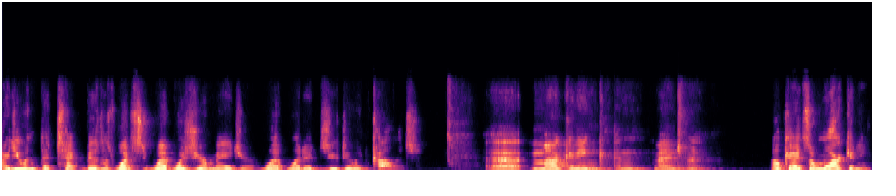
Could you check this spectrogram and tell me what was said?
are you in the tech business? What's what was your major? What what did you do in college? Uh, marketing and management. Okay, so marketing.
